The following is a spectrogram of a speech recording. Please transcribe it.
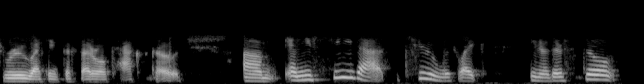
through, I think, the federal tax code. Um, and you see that too with like, you know, there's still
